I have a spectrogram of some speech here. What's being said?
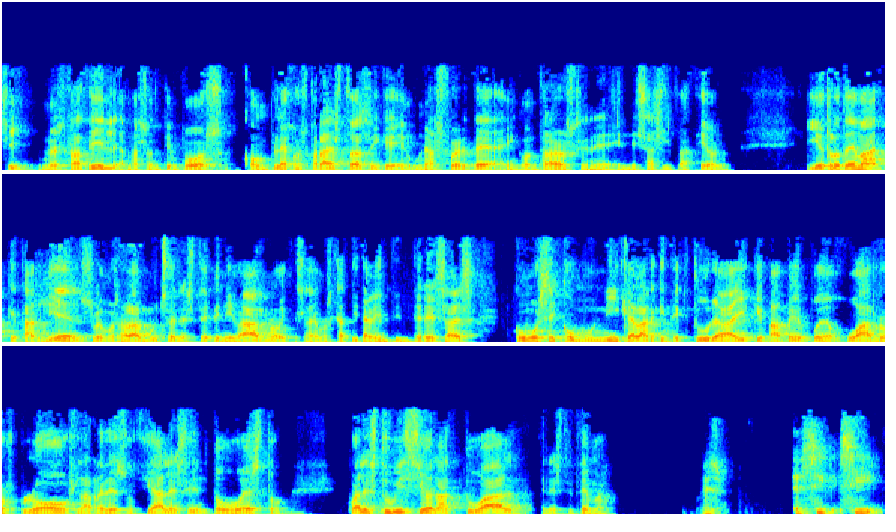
Sí, no es fácil, además son tiempos complejos para esto, así que una suerte encontraros en, esa situación. Y otro tema que también solemos hablar mucho en este Penibar, ¿no? y que sabemos que a ti también te interesa, es cómo se comunica la arquitectura y qué papel pueden jugar los blogs, las redes sociales en todo esto. ¿Cuál es tu visión actual en este tema? Pues eh, sí, sí,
